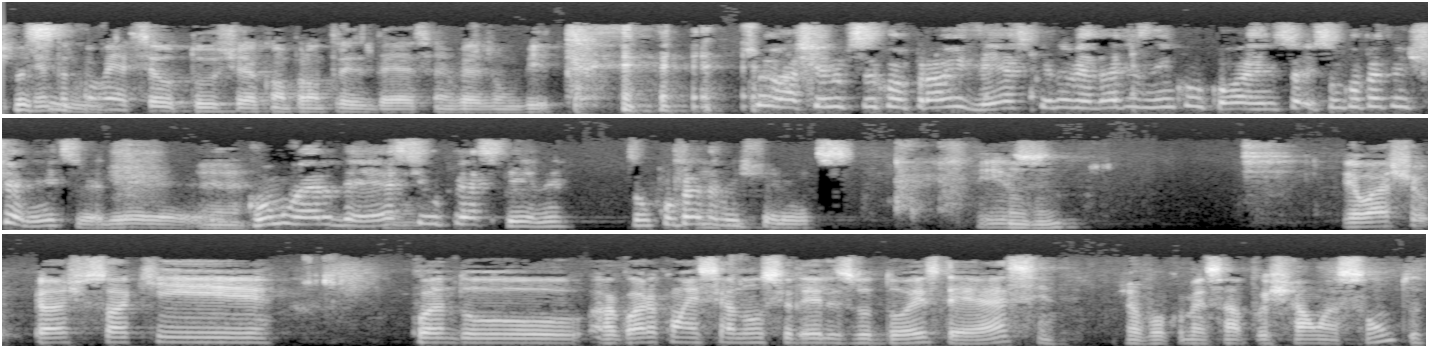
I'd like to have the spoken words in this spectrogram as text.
tipo Tenta assim, convencer o Tuxo a comprar um 3DS ao invés de um Vita. não, acho que ele não precisa comprar o inverso, porque na verdade eles nem concorrem, eles são, eles são completamente diferentes, velho. É, é. Como era o DS é. e o PSP, né? São completamente uhum. diferentes. Isso. Uhum. Eu acho, eu acho só que quando agora com esse anúncio deles do 2DS, já vou começar a puxar um assunto,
